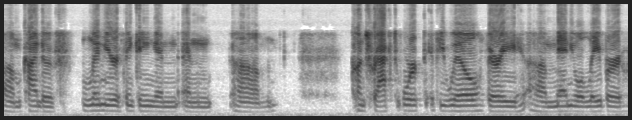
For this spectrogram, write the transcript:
um, kind of linear thinking and, and um, contract work, if you will, very um, manual labor,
